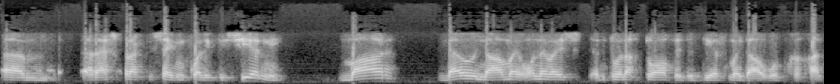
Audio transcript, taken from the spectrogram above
ehm um, regspraktisyn kwalifiseer nie. Maar nou na my onderwys in 2012 het dit deur vir my daar oop gegaan.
